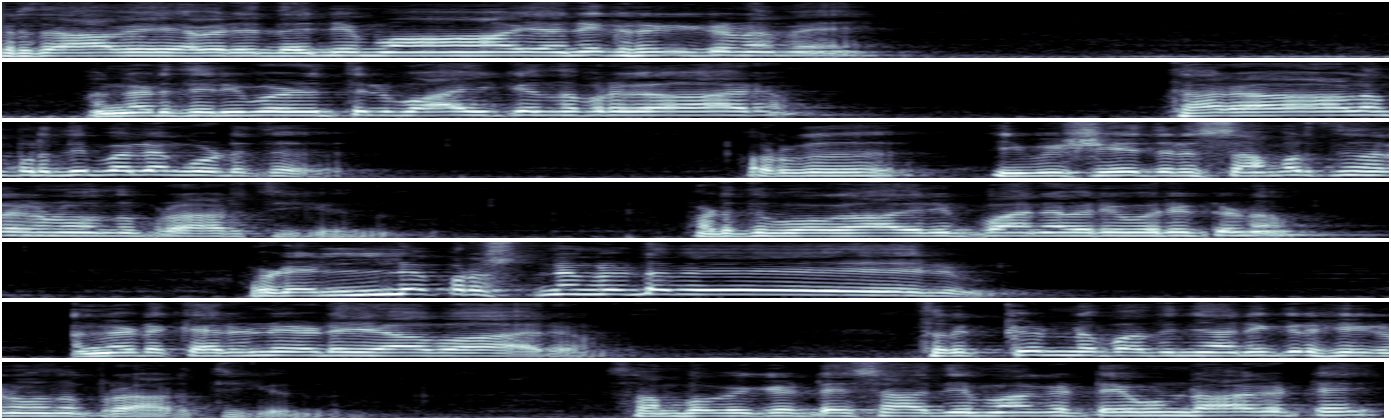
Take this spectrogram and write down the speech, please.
കർത്താവെ അവരെ ധന്യമായി അനുഗ്രഹിക്കണമേ. അങ്ങയുടെ തിരുവഴുത്തിൽ വായിക്കുന്ന പ്രകാരം ധാരാളം പ്രതിഫലം കൊടുത്ത് അവർക്ക് ഈ വിഷയത്തിൽ സമൃദ്ധി നൽകണമെന്ന് പ്രാർത്ഥിക്കുന്നു. അടുത്തു പോകാതിരിപ്പാൻ അവരെ ഒരുക്കണം. അവിടെ എല്ലാ പ്രശ്നങ്ങളുടെ പേരും അങ്ങയുടെ കരുണയുടെ വ്യാപാരം തൃക്കണ്ണ് പതിഞ്ഞ് അനുഗ്രഹിക്കണമെന്ന് പ്രാർത്ഥിക്കുന്നു. സംഭവിക്കട്ടെ സാധ്യമാകട്ടെ ഉണ്ടാകട്ടെ.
